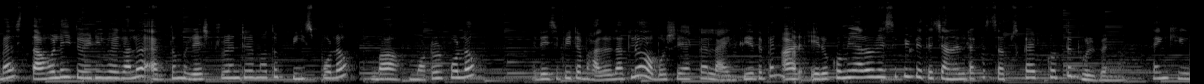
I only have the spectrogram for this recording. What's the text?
ব্যাস, তাহলেই তৈরি হয়ে গেল একদম রেস্টুরেন্টের মতো পিস পোলাও বা মটর পোলাও। রেসিপিটা ভালো লাগলে অবশ্যই একটা লাইক দিয়ে দেবেন। আর এরকমই আরও রেসিপি পেতে চ্যানেলটাকে সাবস্ক্রাইব করতে ভুলবেন না। থ্যাংক ইউ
